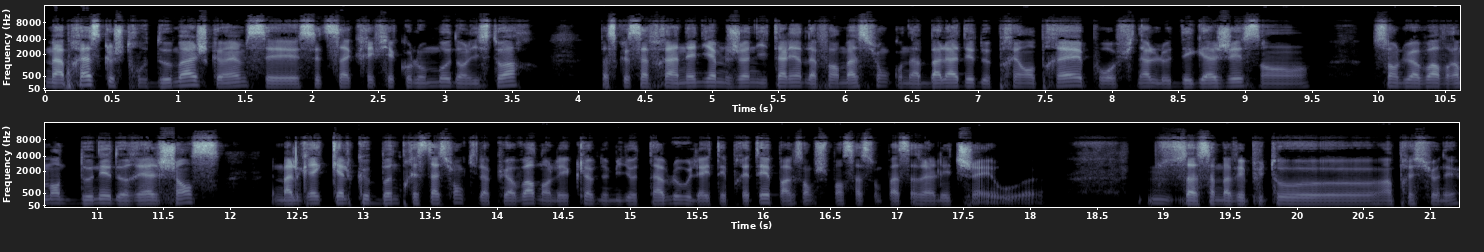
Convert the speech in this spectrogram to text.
Mais après, ce que je trouve dommage quand même, c'est de sacrifier Colombo dans l'histoire parce que ça ferait un énième jeune italien de la formation qu'on a baladé de près en près pour au final le dégager sans, sans lui avoir vraiment donné de réelles chances, malgré quelques bonnes prestations qu'il a pu avoir dans les clubs de milieu de tableau où il a été prêté. Par exemple, je pense à son passage à Lecce où euh, mmh. ça, ça m'avait plutôt impressionné.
